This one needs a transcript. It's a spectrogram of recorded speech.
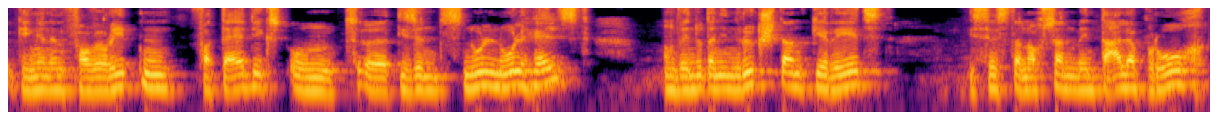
gegen einen Favoriten verteidigst und äh, dieses 0-0 hältst. Und wenn du dann in Rückstand gerätst, ist es dann auch so ein mentaler Bruch.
